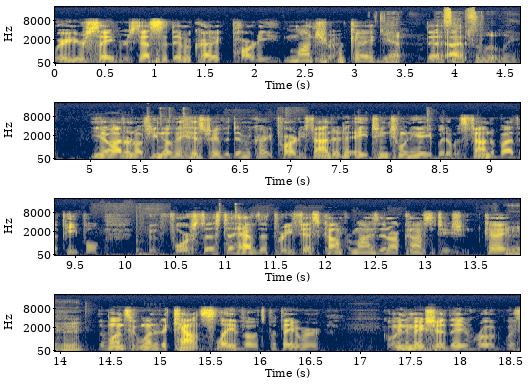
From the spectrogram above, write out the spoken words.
we're your saviors. That's the Democratic Party mantra, okay? Yep. That, uh, absolutely. you know, I don't know if you know the history of the Democratic Party. Founded in 1828, but it was founded by the people who forced us to have the three fifths compromise in our Constitution, okay? hmm the ones who wanted to count slave votes, but they were going to make sure they rode with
